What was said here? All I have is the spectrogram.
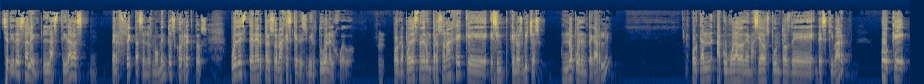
si a ti te salen las tiradas perfectas en los momentos correctos, puedes tener personajes que desvirtúen el juego. Hmm. Porque puedes tener un personaje que, es que los bichos no pueden pegarle, porque han acumulado demasiados puntos de, de esquivar, o que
